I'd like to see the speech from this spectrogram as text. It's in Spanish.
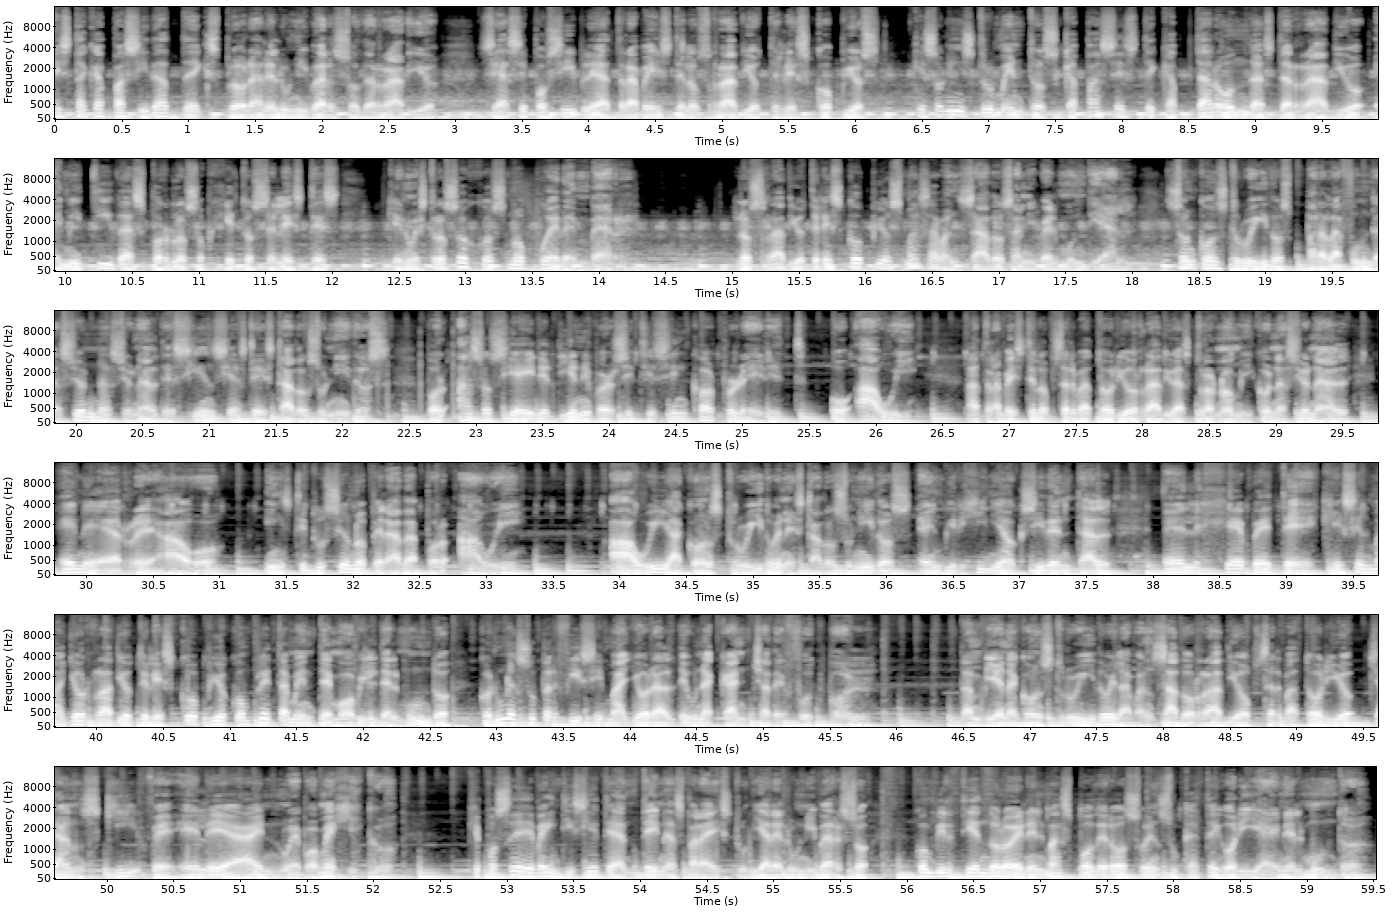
Esta capacidad de explorar el universo de radio se hace posible a través de los radiotelescopios, que son instrumentos capaces de captar ondas de radio emitidas por los objetos celestes que nuestros ojos no pueden ver. Los radiotelescopios más avanzados a nivel mundial son construidos para la Fundación Nacional de Ciencias de Estados Unidos por Associated Universities Incorporated o AUI a través del Observatorio Radioastronómico Nacional NRAO, institución operada por AUI. AUI ha construido en Estados Unidos, en Virginia Occidental, el GBT, que es el mayor radiotelescopio completamente móvil del mundo con una superficie mayor al de una cancha de fútbol. También ha construido el avanzado radio observatorio Jansky VLA en Nuevo México, que posee 27 antenas para estudiar el universo, convirtiéndolo en el más poderoso en su categoría en el mundo.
